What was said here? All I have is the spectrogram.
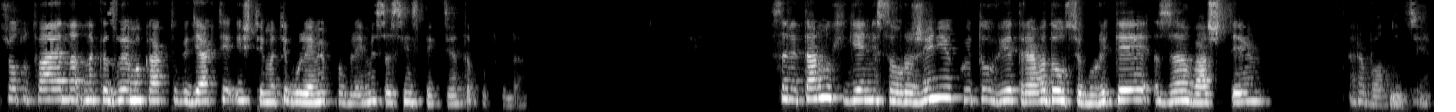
защото това е наказуемо, както видяхте, и ще имате големи проблеми с инспекцията по труда. Санитарно-хигиенни съоръжения, които вие трябва да осигурите за вашите работници.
